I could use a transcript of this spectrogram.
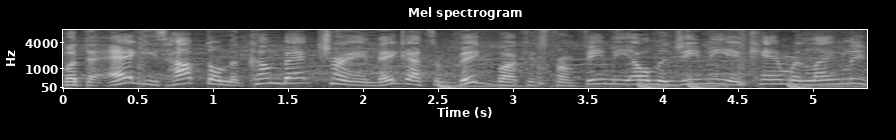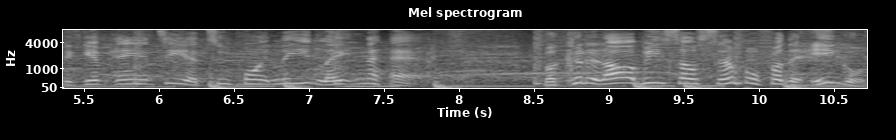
but the Aggies hopped on the comeback train. They got some big buckets from Femi Olujobi and Cameron Langley to give A&T a two-point lead late in the half. But could it all be so simple for the Eagles?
